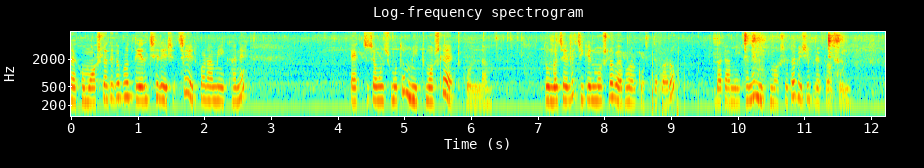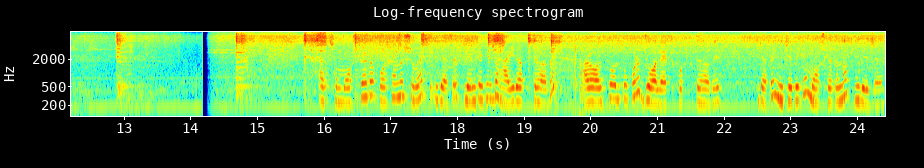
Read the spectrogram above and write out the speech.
দেখো, মশলা থেকে পুরো তেল ছেড়ে এসেছে। এরপর আমি এখানে এক চা চামচ মতো মিট মশলা অ্যাড করলাম। তোমরা চাইলে চিকেন মশলা ব্যবহার করতে পারো বাট আমি এখানে মিট মশলাটা বেশি প্রেফার করি। আচ্ছা মশলাটা কষানোর সময় গ্যাসের ফ্লেমটা কিন্তু হাই রাখতে হবে, আর অল্প অল্প করে জল অ্যাড করতে হবে, যাতে নিচে থেকে মশলাটা না পুড়ে যায়।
